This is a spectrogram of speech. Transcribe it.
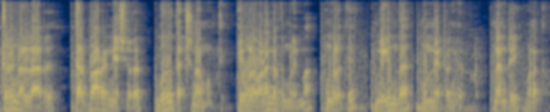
திருநள்ளாறு தர்பாரண்யேஸ்வரர் குரு தட்சிணாமூர்த்தி. இவங்களை வணங்குறது மூலிமா உங்களுக்கு மிகுந்த முன்னேற்றங்கள் ஏற்படும். நன்றி வணக்கம்.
